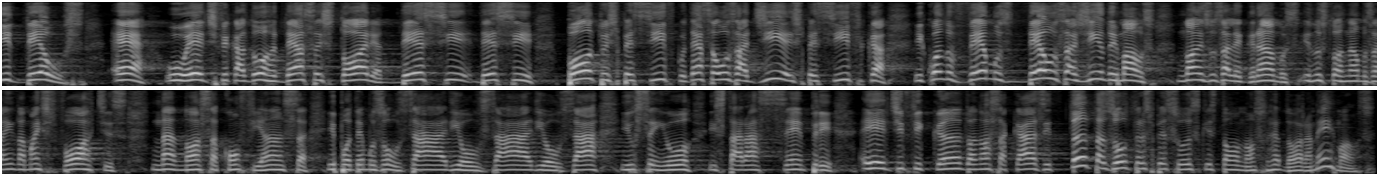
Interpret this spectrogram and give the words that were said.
E Deus é o edificador dessa história, desse, desse ponto específico, dessa ousadia específica, e quando vemos Deus agindo, irmãos, nós nos alegramos e nos tornamos ainda mais fortes na nossa confiança e podemos ousar e ousar e ousar, e o Senhor estará sempre edificando a nossa casa e tantas outras pessoas que estão ao nosso redor. Amém, irmãos?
